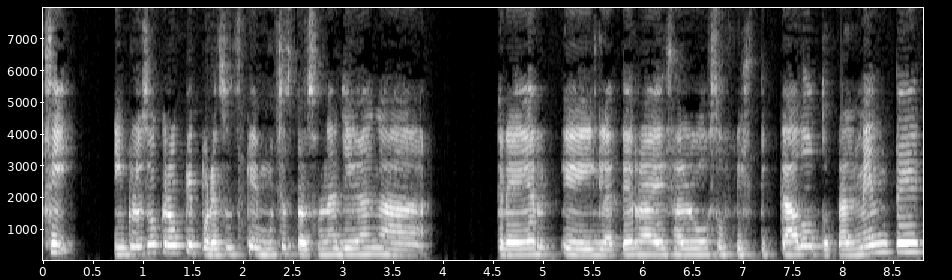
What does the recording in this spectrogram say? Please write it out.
Sí, incluso creo que por eso es que muchas personas llegan a creer que Inglaterra es algo sofisticado totalmente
